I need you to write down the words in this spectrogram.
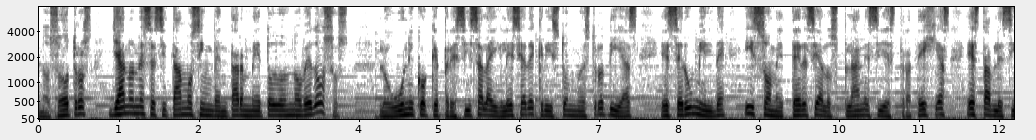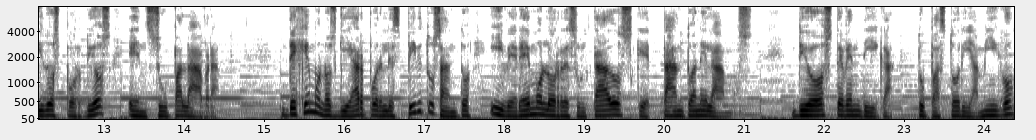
Nosotros ya no necesitamos inventar métodos novedosos. Lo único que precisa la Iglesia de Cristo en nuestros días es ser humilde y someterse a los planes y estrategias establecidos por Dios en su palabra. Dejémonos guiar por el Espíritu Santo y veremos los resultados que tanto anhelamos. Dios te bendiga, tu pastor y amigo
